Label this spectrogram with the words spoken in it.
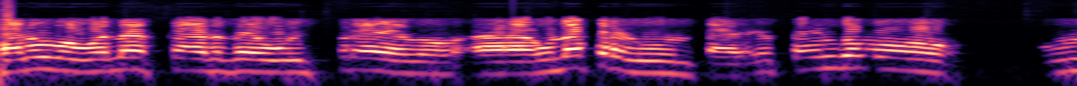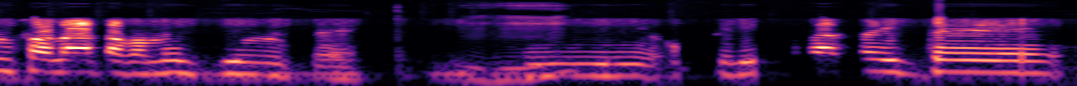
Saludos, buenas tardes, Wilfredo. Ah, una pregunta. Yo tengo un Sonata 2015 y utilizo aceite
